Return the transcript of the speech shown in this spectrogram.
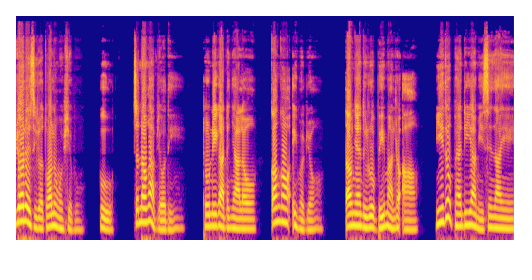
ပြောတဲ့စီတော့သွားလို့မဖြစ်ဘူး။ဟုကျွန်တော်ကပြောသည်။ထိုနေ့ကတညလုံးကောင်းကောင်းအိတ်မပြော။တောင်းကျမ်းသူတို့ဘေးမှလွတ်အောင်မြည်တို့ဖန်တီးရမည်စဉ်းစားရင်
